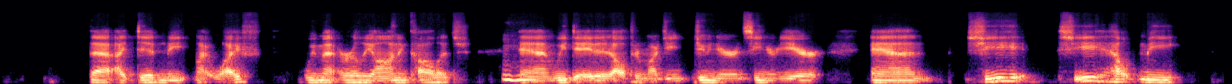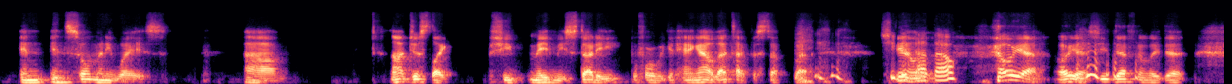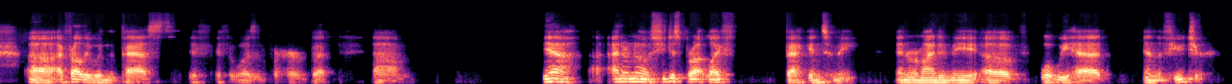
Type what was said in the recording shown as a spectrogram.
that I did meet my wife. We met early on in college, mm-hmm. and we dated all through my junior and senior year, and she she helped me in in so many ways. Um, not just like she made me study before we could hang out, that type of stuff. But she did know, that though. Oh yeah, oh yeah, she definitely did. Uh, I probably wouldn't have passed if if it wasn't for her. But um, yeah, I don't know. She just brought life back into me and reminded me of what we had in the future,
